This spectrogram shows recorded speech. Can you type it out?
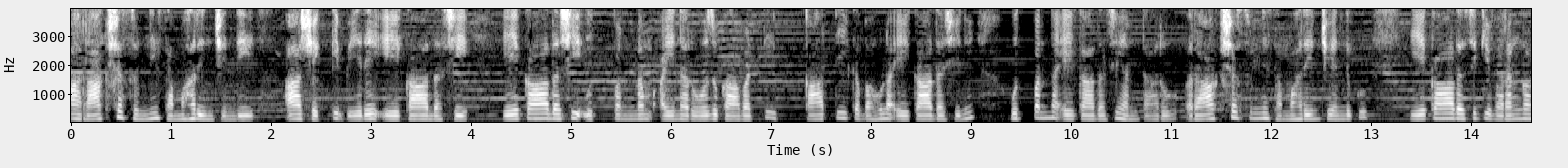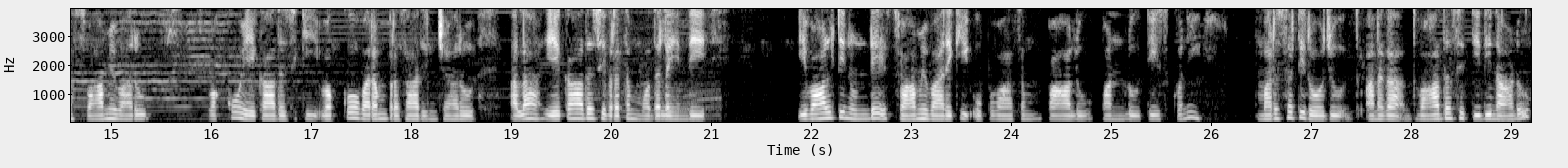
ఆ రాక్షసుని సంహరించింది. ఆ శక్తి పేరే ఏకాదశి. ఏకాదశి ఉత్పన్నం అయిన రోజు కాబట్టి కార్తీక బహుళ ఏకాదశిని ఉత్పన్న ఏకాదశి అంటారు. రాక్షసుని సంహరించేందుకు ఏకాదశికి వరంగా స్వామివారు ఒక్కో ఏకాదశికి ఒక్కో వరం ప్రసాదించారు. అలా ఏకాదశి వ్రతం మొదలైంది. ఇవాల్టి నుండే స్వామివారికి ఉపవాసం పాలు పండ్లు తీసుకొని మరుసటి రోజు అనగా ద్వాదశి తిథి నాడు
